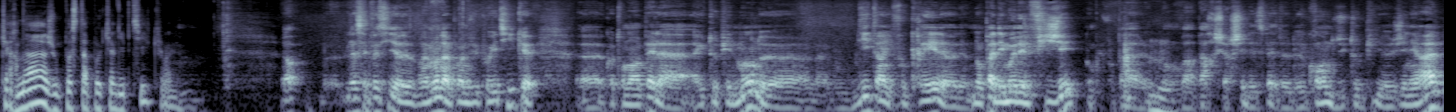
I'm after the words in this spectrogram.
carnage ou post-apocalyptique. Alors, là, cette fois-ci, euh, vraiment d'un point de vue poétique, euh, quand on en appelle à, utopier le monde, euh, bah, vous dites, hein, il faut créer non pas des modèles figés, donc il faut pas, mm. on va pas rechercher des espèces de, grandes utopies générales,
